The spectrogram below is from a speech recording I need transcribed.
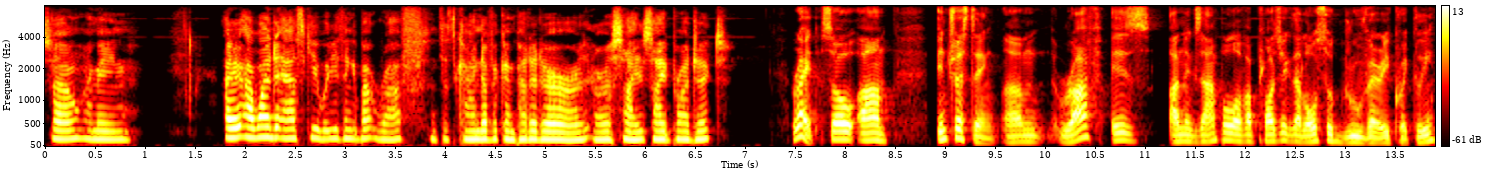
So, I mean, I, I wanted to ask you what you think about Ruff, since it's kind of a competitor or, or a side side project. Right. So, um, interesting. Um, Ruff is an example of a project that also grew very quickly.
